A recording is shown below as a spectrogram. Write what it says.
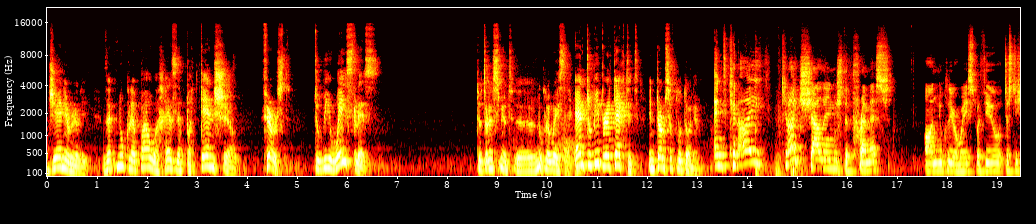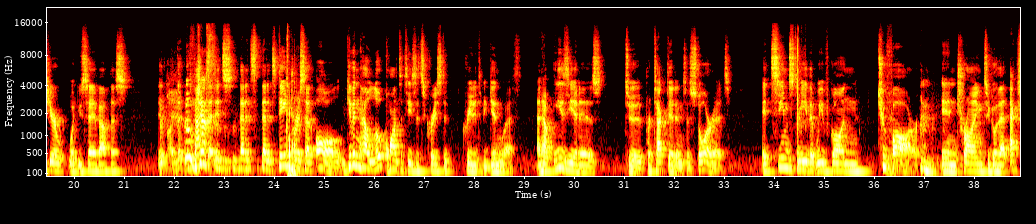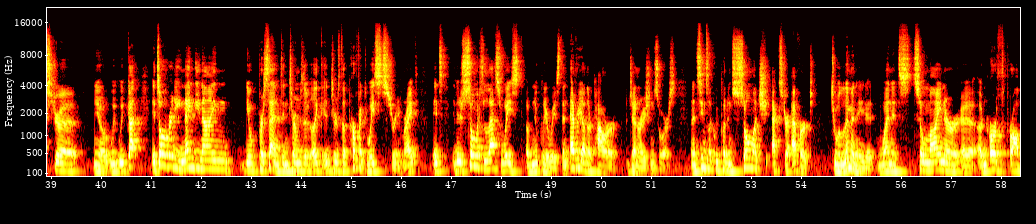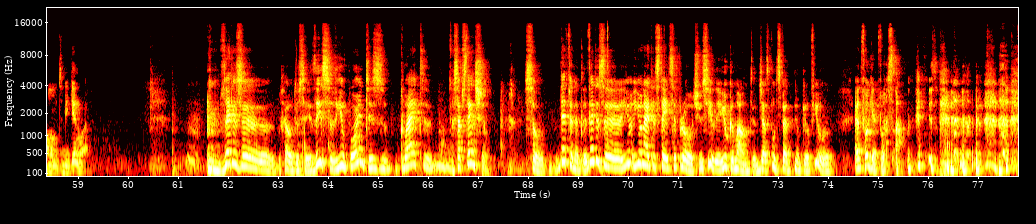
generally that nuclear power has a potential, first, to be wasteless, to transmute uh, nuclear waste, and to be protected in terms of plutonium. And can I can I challenge the premise on nuclear waste with you just to hear what you say about this? The, the No, fact just- that it's that it's that it's dangerous at all, given how low quantities it's created created to begin with, and how easy it is to protect it and to store it, it seems to me that we've gone too far in trying to go that extra. You know, we, we've got it's already ninety nine you know percent in terms of like in terms of the perfect waste stream, right? It's there's so much less waste of nuclear waste than every other power generation source, and it seems like we put in so much extra effort to eliminate it when it's so minor uh, an Earth problem to begin with. that is uh, how to say this viewpoint is quite uh, substantial so definitely that is a U- united states approach you see the yucca mountain just put spent nuclear fuel and forget for some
